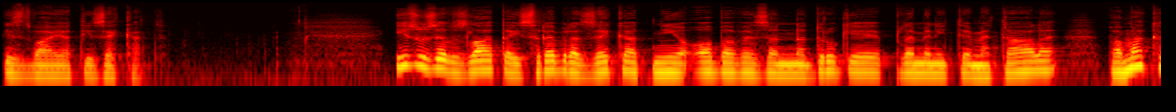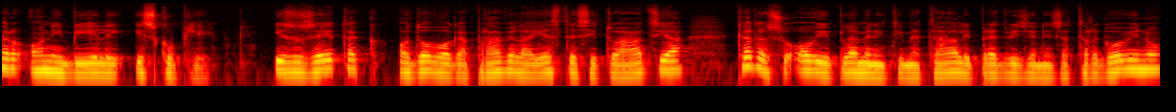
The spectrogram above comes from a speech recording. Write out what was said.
izdvajati zekat. Izuzev zlata i srebra zekat nije obavezan na druge plemenite metale, pa makar oni bili iskuplji. Izuzetak od ovoga pravila jeste situacija kada su ovi plemeniti metali predviđeni za trgovinu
